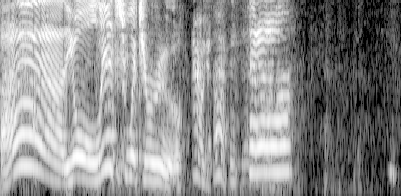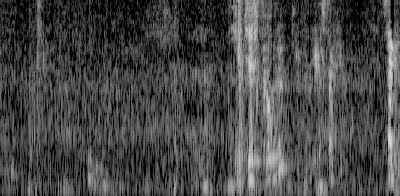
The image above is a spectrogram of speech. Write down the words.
Ah, the old lid switcheroo. There we go. Ah. Ta-da. Just go there. Second.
